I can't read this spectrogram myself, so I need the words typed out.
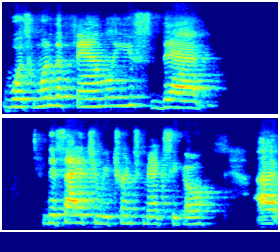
was one of the families that decided to return to Mexico. Uh,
